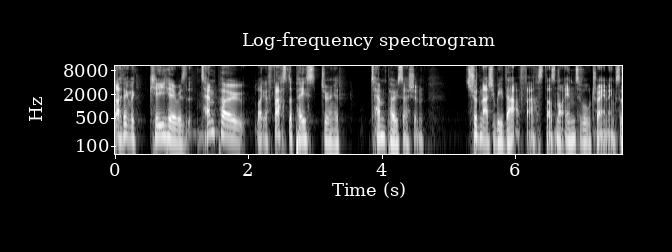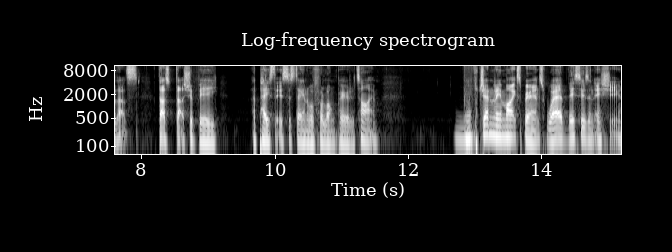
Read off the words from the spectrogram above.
I think the key here is that tempo, like a faster pace during a tempo session, shouldn't actually be that fast. That's not interval training. So that's that's that should be a pace that is sustainable for a long period of time. Generally, in my experience, where this is an issue,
